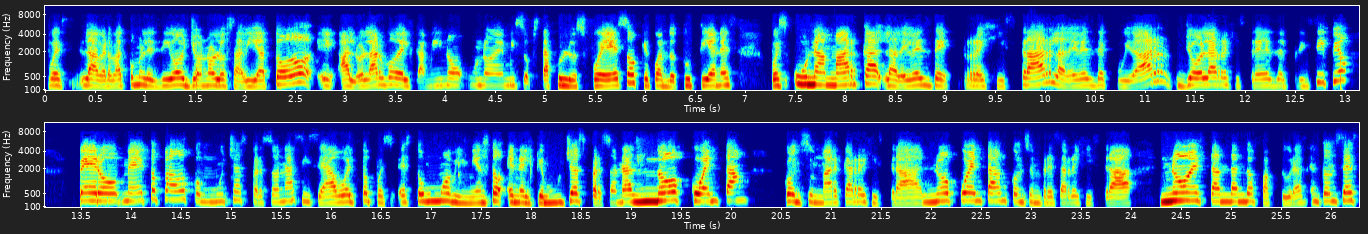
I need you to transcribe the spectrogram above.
Pues la verdad, como les digo, yo no lo sabía todo. Eh, a lo largo del camino, uno de mis obstáculos fue eso, que cuando tú tienes pues una marca, la debes de registrar, la debes de cuidar. Yo la registré desde el principio, pero me he topado con muchas personas y se ha vuelto pues esto un movimiento en el que muchas personas no cuentan con su marca registrada, no cuentan con su empresa registrada, no están dando facturas. Entonces,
